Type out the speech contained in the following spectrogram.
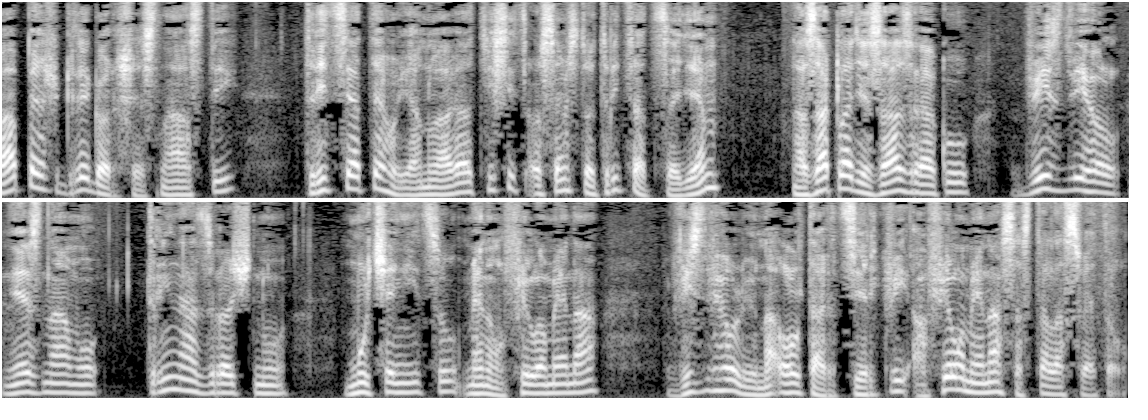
pápež Gregor XVI 30. januára 1837 na základe zázraku vyzdvihol neznámu 13-ročnú mučenicu menom Filomena, vyzdvihol ju na oltár cirkvi a Filomena sa stala svetou.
